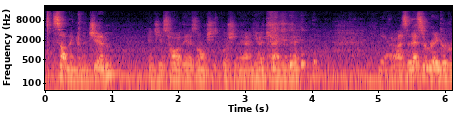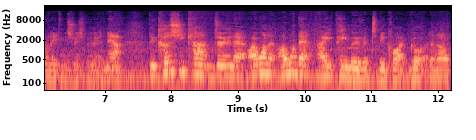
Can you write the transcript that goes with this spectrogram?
something in the gym, and she's holding there as long as she's pushing out, and you're okay with that. Yeah. All right, so that's a really good relieving stretch for her. Now, because she can't do that, I want it, I want that AP movement to be quite good, and I'll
